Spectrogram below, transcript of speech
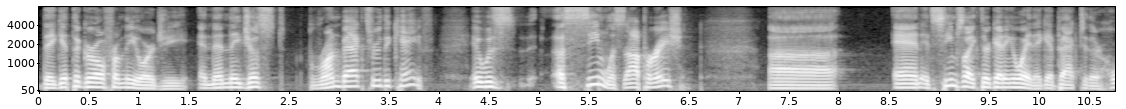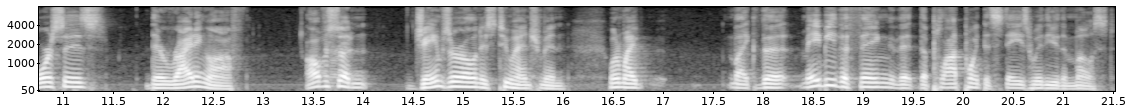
They get the girl from the orgy, and then they just run back through the cave. It was a seamless operation. Uh, and it seems like they're getting away. They get back to their horses. They're riding off. All of a sudden, James Earl and his two henchmen. One of my like the maybe the thing that the plot point that stays with you the most.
